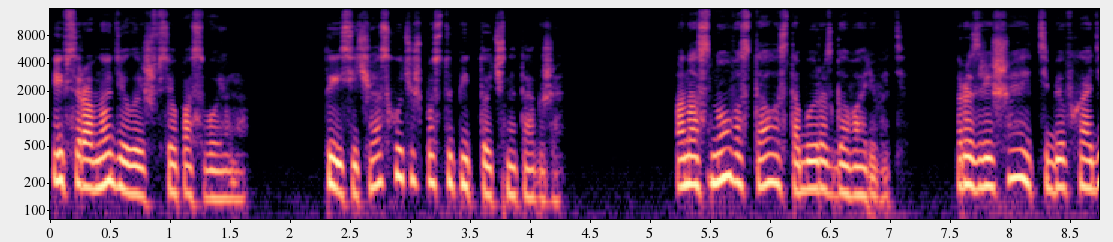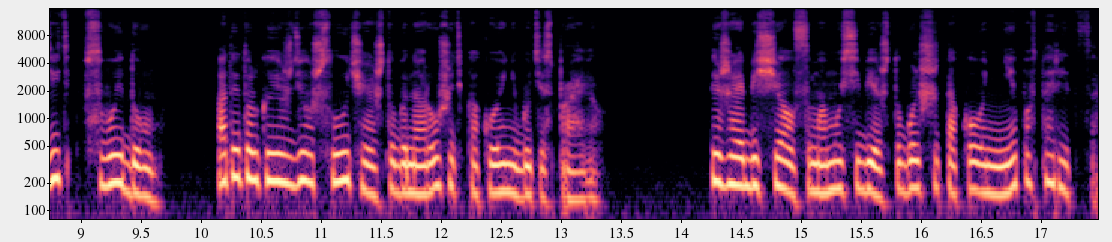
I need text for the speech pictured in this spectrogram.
и все равно делаешь все по-своему. Ты сейчас хочешь поступить точно так же. Она снова стала с тобой разговаривать, разрешает тебе входить в свой дом, а ты только и ждешь случая, чтобы нарушить какое-нибудь из правил. Ты же обещал самому себе, что больше такого не повторится.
